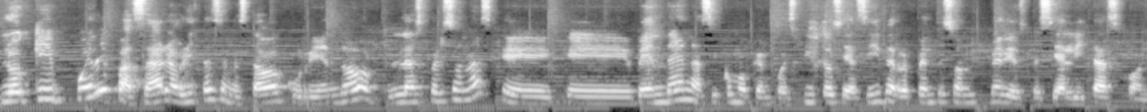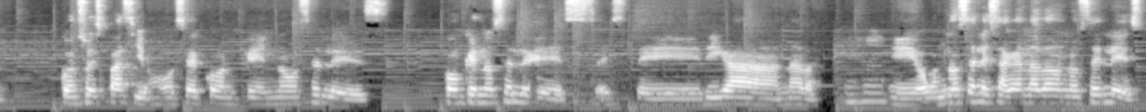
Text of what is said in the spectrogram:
Lo que puede pasar, ahorita se me estaba ocurriendo, las personas que, que venden así como que en puestitos y así, de repente son medio especialitas con, con su espacio, o sea, con que no se les, con que no se les este, diga nada, eh, o no se les haga nada, o no se les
